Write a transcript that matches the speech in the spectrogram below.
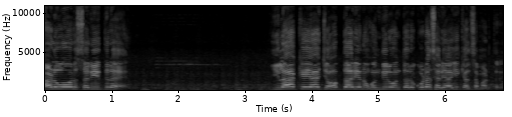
ಆಳುವವರು ಸರಿ ಇದ್ದರೆ ಇಲಾಖೆಯ ಜವಾಬ್ದಾರಿಯನ್ನು ಹೊಂದಿರುವಂಥವರು ಕೂಡ ಸರಿಯಾಗಿ ಕೆಲಸ ಮಾಡ್ತಾರೆ.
